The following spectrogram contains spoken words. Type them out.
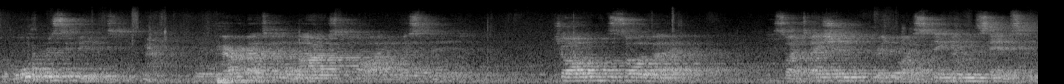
Award recipient for Parramatta Marist High, Westmead, John Soloway. Citation read by Stephen Sampson.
